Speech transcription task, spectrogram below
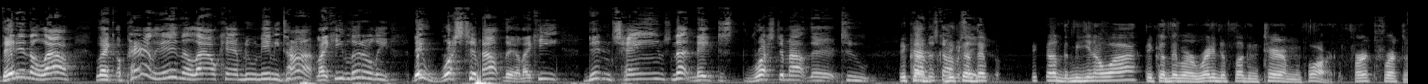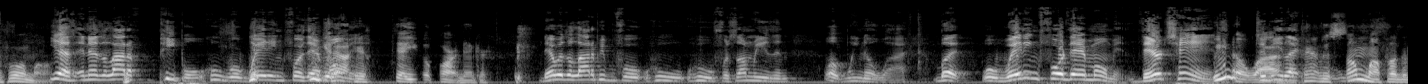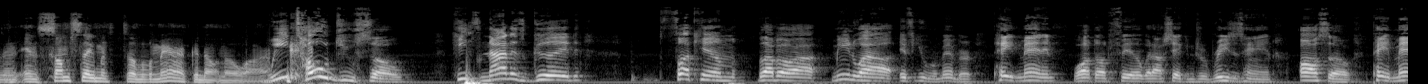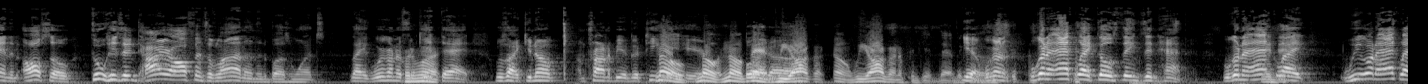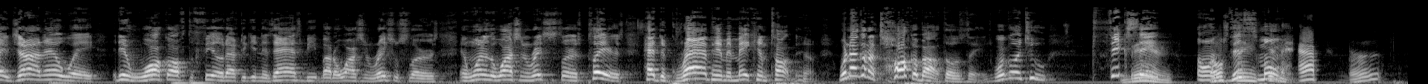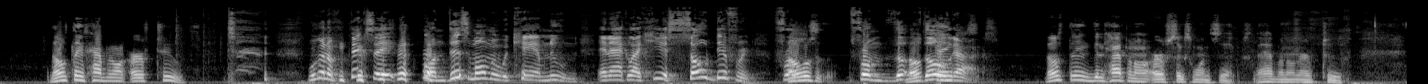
They didn't allow, like, apparently they didn't allow Cam Newton any time. Like, he literally, they rushed him out there. Like, he didn't change nothing. They just rushed him out there to because have this because conversation. they because you know why? Because they were ready to fucking tear him apart. First, first and foremost. yes, and there's a lot of people who were waiting for their you get out moment. here, tear you apart, nigga. There was a lot of people for, who, who, for some reason, well, we know why, but were waiting for their moment, their chance. We know why. To be like, Apparently, some motherfuckers in, in some segments of America don't know why. We told you so. He's not as good. Fuck him. Blah blah blah. Meanwhile, if you remember, Peyton Manning walked off the field without shaking Drew Brees' hand. Also, Peyton Manning also threw his entire offensive line under the bus once. Like we're gonna Pretty forget much. that. It was like you know I'm trying to be a good teammate no, here. no, no, but, we uh, are gonna, no, we are gonna forget that. yeah, we're gonna we're gonna act like those things didn't happen. We're gonna act like we're gonna act like John Elway didn't walk off the field after getting his ass beat by the Washington racial slurs, and one of the Washington racial slurs players had to grab him and make him talk to him. We're not gonna talk about those things. We're going to fixate Ben, on this moment. Happen, Bert. Those things happen on Earth too. We're gonna fixate on this moment with Cam Newton and act like he is so different from Those- from the, those those things- guys. Those things didn't happen on Earth six one six. They happened on Earth two.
